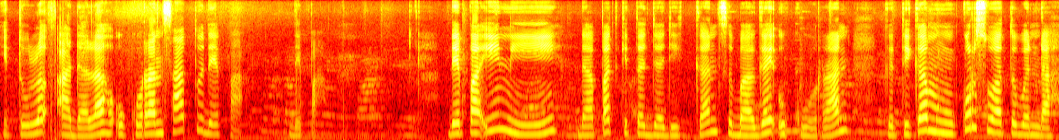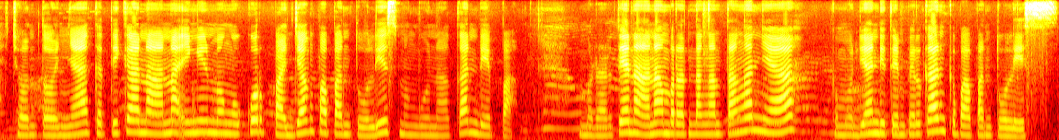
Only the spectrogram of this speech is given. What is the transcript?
Itulah adalah ukuran satu depa depa. Depa ini dapat kita jadikan sebagai ukuran ketika mengukur suatu benda. Contohnya ketika anak-anak ingin mengukur panjang papan tulis menggunakan depa. Berarti anak-anak merentangkan tangannya kemudian ditempelkan ke papan tulis.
